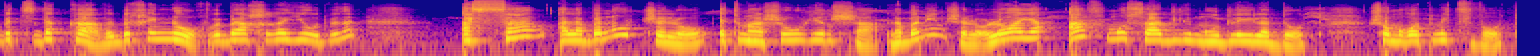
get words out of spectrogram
בצדקה ובחינוך ובאחריות וזה, אסר על הבנות שלו את מה שהוא הרשה לבנים שלו. לא היה אף מוסד לימוד לילדות שומרות מצוות,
